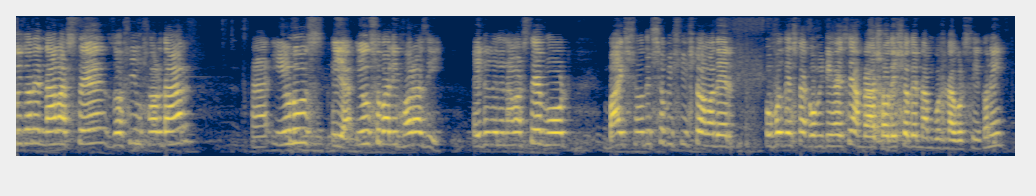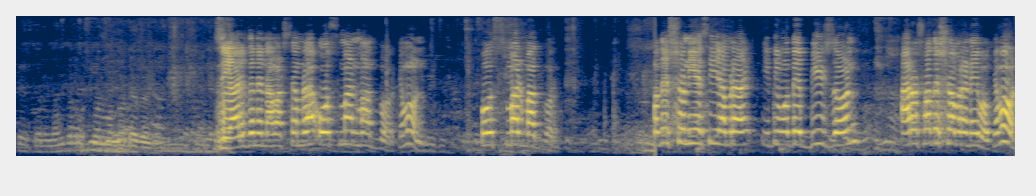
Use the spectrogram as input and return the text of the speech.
দুজনের নাম আসছে জসিম সর্দার ইউনুস, ইয়া, ইউসুফ আলী ফরাজি এই দুজনের নাম আসছে মোট বাইশ সদস্য বিশিষ্ট আমাদের উপদেষ্টা কমিটি হয়েছে, আমরা সদস্যদের নাম ঘোষণা করছি এখনই। জি, আরেকজনের নাম আসছে আমরা, ওসমান মাতবর, কেমন? ওসমান মাতবর। সদস্য নিয়েছি আমরা ইতিমধ্যে বিশ জন, আরও সদস্য আমরা নেব, কেমন?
